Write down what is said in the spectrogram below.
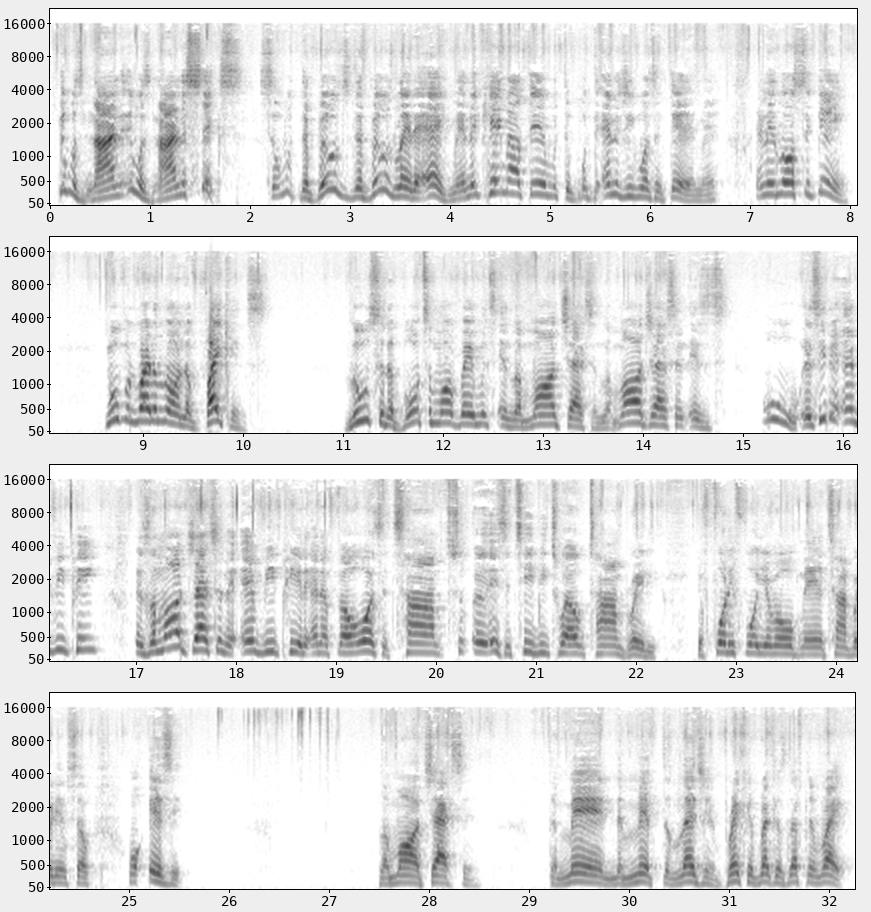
it was nine. It was nine to six. So the Bills, the Bills laid an egg, man. They came out there with the with the energy wasn't there, man, and they lost the game. Moving right along, the Vikings lose to the Baltimore Ravens and Lamar Jackson. Lamar Jackson is, ooh, is he the MVP? Is Lamar Jackson the MVP of the NFL, or is it Tom? Is it TB12 Tom Brady, the 44 year old man Tom Brady himself, or is it Lamar Jackson, the man, the myth, the legend, breaking records left and right.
